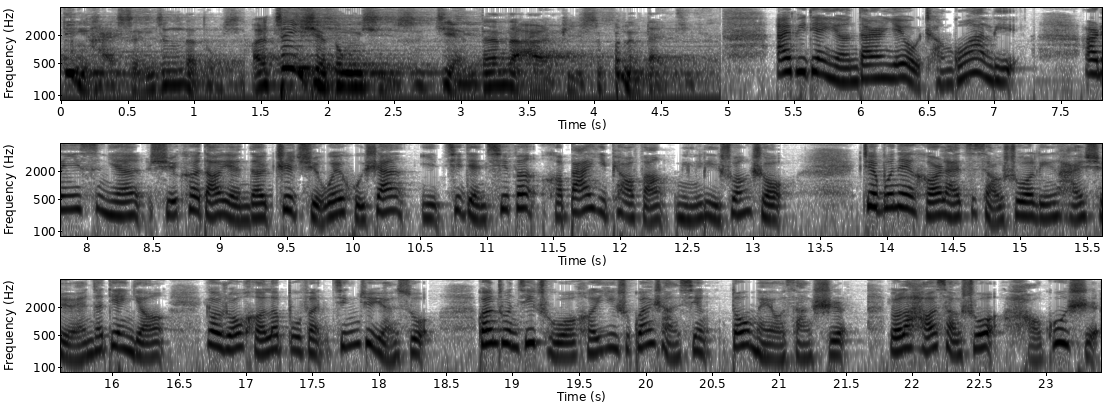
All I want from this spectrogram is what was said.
定海神针的东西，而这些东西是简单的 IP 是不能代替的。IP 电影当然也有成功案例。二零一四年，徐克导演的《智取威虎山》以七点七分和八亿票房名利双收。这部内核来自小说《林海雪原》的电影，又糅合了部分京剧元素，观众基础和艺术观赏性都没有丧失。有了好小说、好故事，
